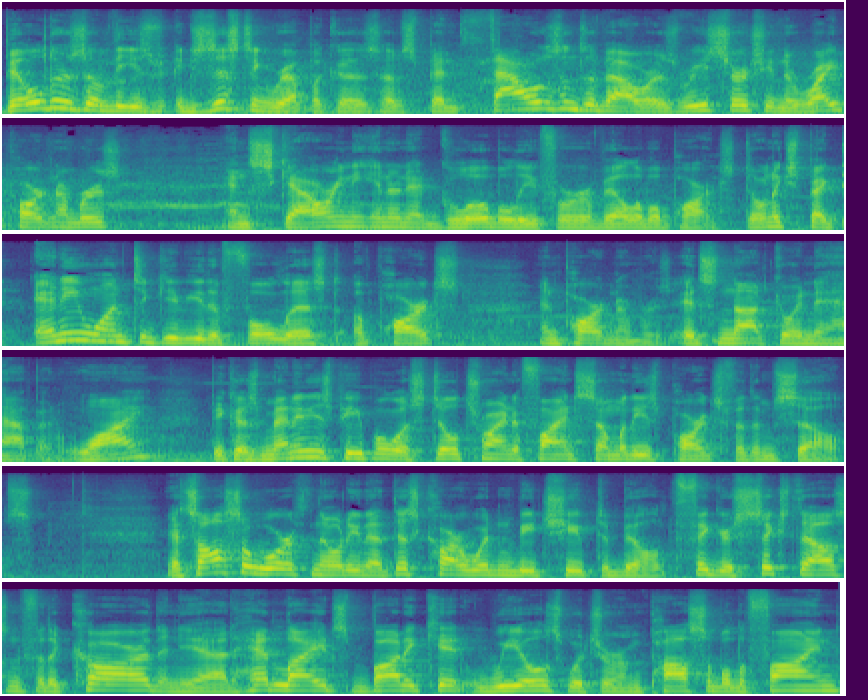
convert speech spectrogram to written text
Builders of these existing replicas have spent thousands of hours researching the right part numbers and scouring the internet globally for available parts. Don't expect anyone to give you the full list of parts and part numbers. It's not going to happen. Why? Because many of these people are still trying to find some of these parts for themselves. It's also worth noting that this car wouldn't be cheap to build. Figure 6000 for the car, then you add headlights, body kit, wheels, which are impossible to find,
